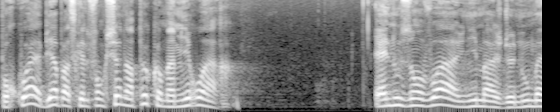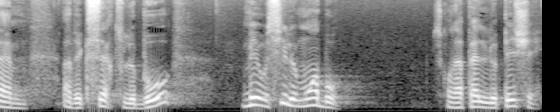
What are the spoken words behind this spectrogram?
Pourquoi? Eh bien parce qu'elle fonctionne un peu comme un miroir. Elle nous envoie une image de nous-mêmes avec certes le beau, mais aussi le moins beau, ce qu'on appelle le péché.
